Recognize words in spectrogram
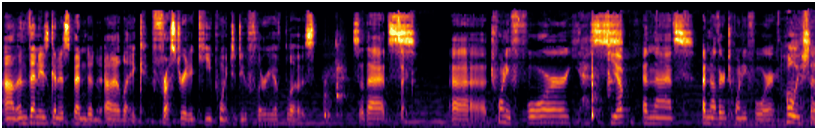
um, and then he's going to spend a uh, like frustrated ki point to do flurry of blows. So that's uh, twenty-four. Yes. Yep. And that's another twenty-four. Holy Awesome.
